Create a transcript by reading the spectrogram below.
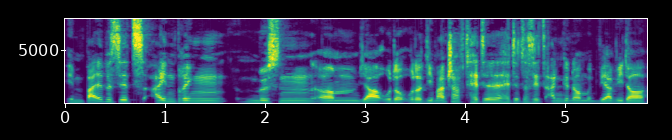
im Ballbesitz einbringen müssen, ähm, ja, oder, oder die Mannschaft hätte, hätte das jetzt angenommen und wäre wieder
